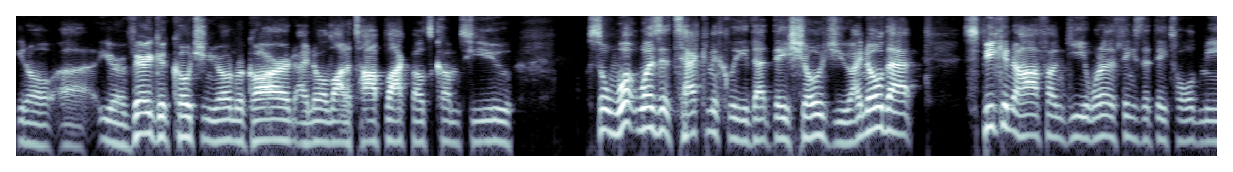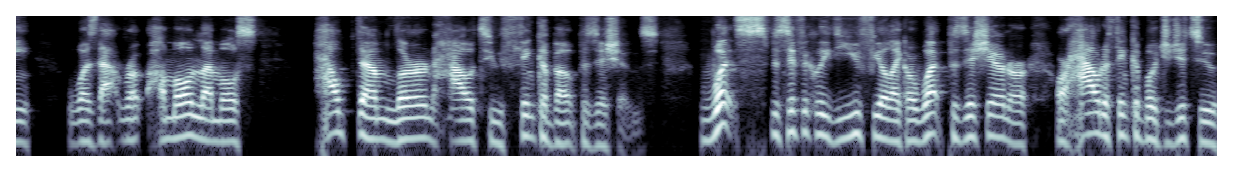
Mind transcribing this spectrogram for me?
you know, uh, you're a very good coach in your own regard. I know a lot of top black belts come to you. So, what was it technically that they showed you? I know that speaking to Hafangi, one of the things that they told me was that Ramon Lemos helped them learn how to think about positions. What specifically do you feel like, or what position, or or how to think about jujitsu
